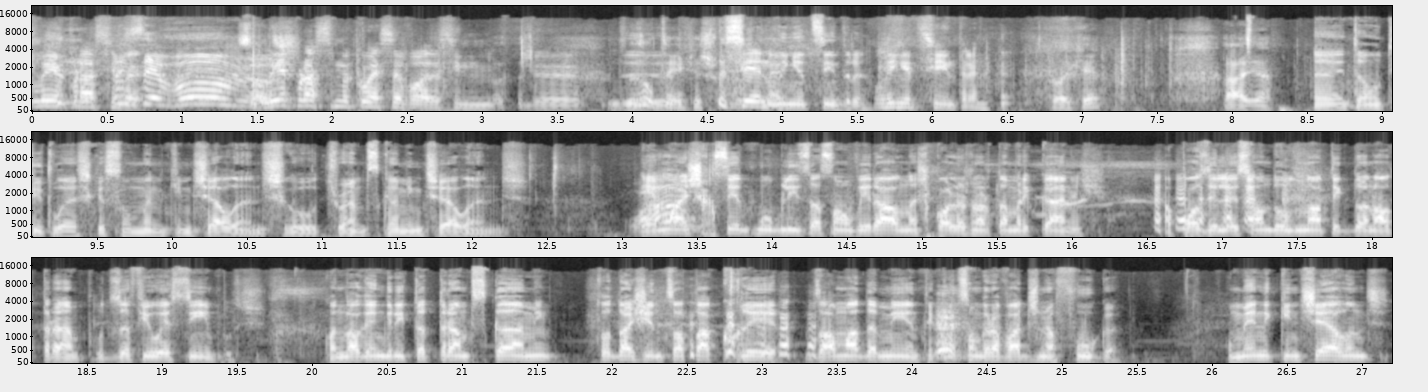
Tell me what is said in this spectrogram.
Lê a próxima. Isso é bom, meu. Lê a próxima com essa voz assim de, De, Mas ele tem aqui as de suas. cena. linha de Sintra. Linha de Sintra. Qual é que é? Ah, é. Ah, então o título é Esqueçam Mannequin Challenge. Chegou o Trump's Coming Challenge. É a mais recente mobilização viral nas escolas norte-americanas. Após a eleição do lunático Donald Trump, o desafio é simples. Quando alguém grita Trump's coming, toda a gente só está a correr, desalmadamente, enquanto são gravados na fuga. O Mannequin Challenge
